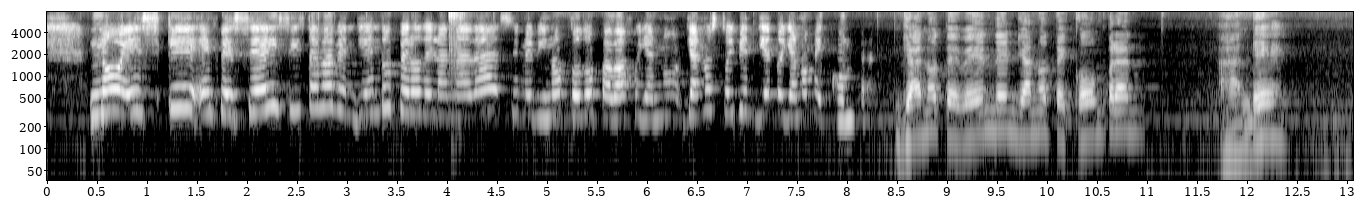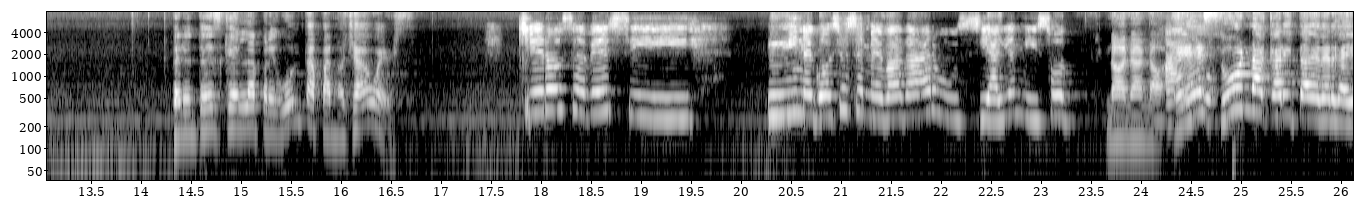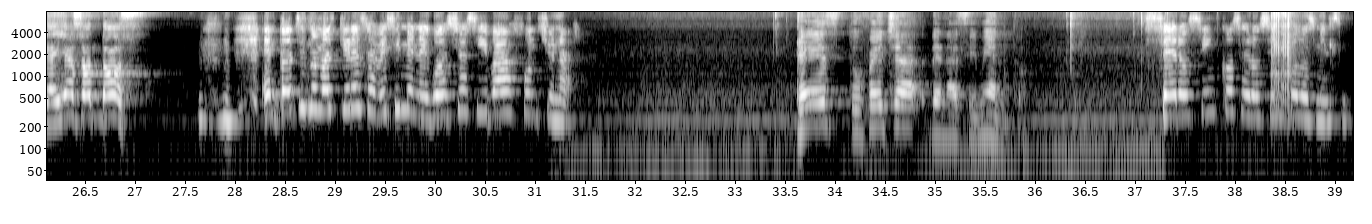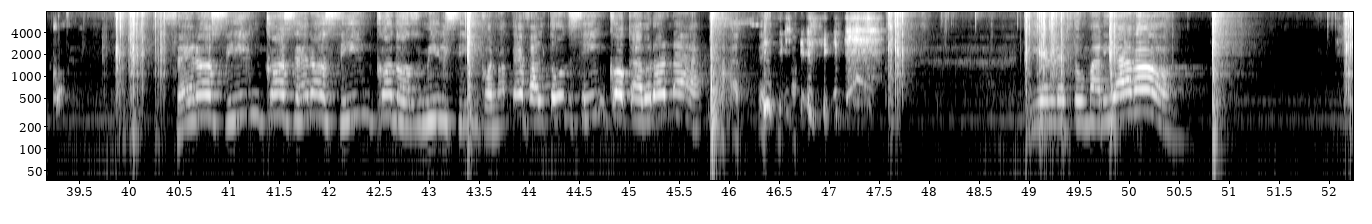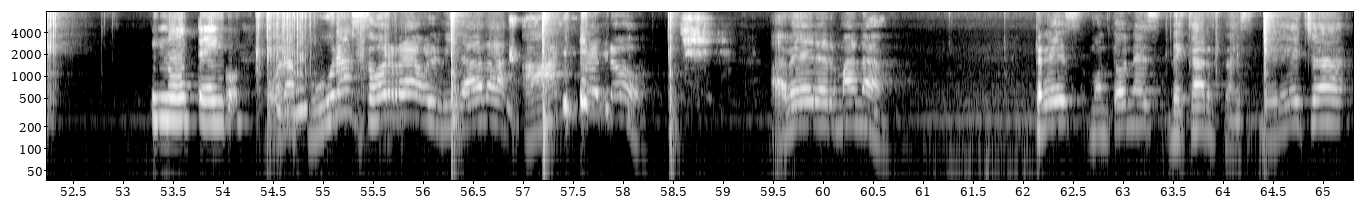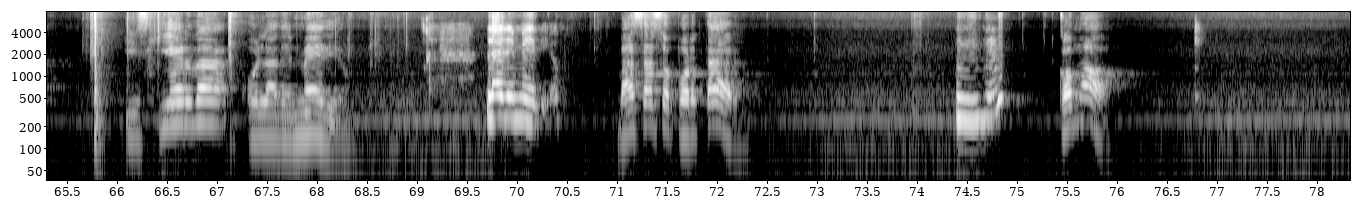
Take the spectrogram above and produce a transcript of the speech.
No, es que empecé y sí estaba vendiendo, pero de la nada se me vino todo para abajo. Ya no, ya no estoy vendiendo, ya no me compran. Ya no te venden, ya no te compran. Ande. Pero entonces, ¿qué es la pregunta, Pano Showers? Quiero saber si mi negocio se me va a dar o si alguien me hizo... No, no, no. Algo. Es una carita de verga y ahí ya son dos. Entonces nomás quiero saber si mi negocio sí va a funcionar. ¿Qué es tu fecha de nacimiento? 0505-2005. 0505-2005. ¿No te faltó un 5, cabrona? ¿Y el de tu mariado? No tengo. Ahora, pura zorra olvidada. ¡Ande no! A ver, hermana. Tres montones de cartas. Derecha, izquierda o la de en medio. La de medio. ¿Vas a soportar? ¿Cómo?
